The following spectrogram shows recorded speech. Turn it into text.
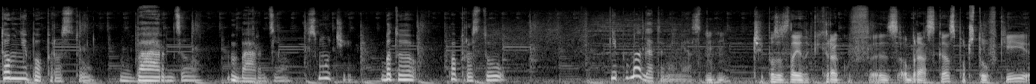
To mnie po prostu bardzo, bardzo smuci, bo to po prostu nie pomaga temu miastu. Mhm. Czyli pozostaje taki Kraków e, z obrazka, z pocztówki, y,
